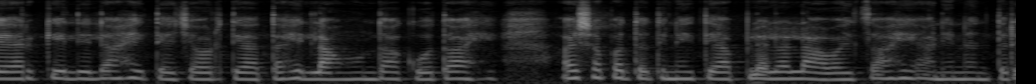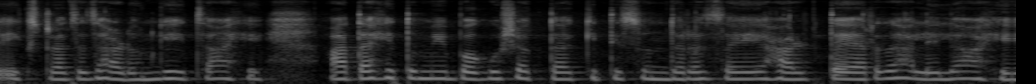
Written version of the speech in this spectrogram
तयार केलेलं आहे त्याच्यावरती आता हे लावून दाखवत आहे. अशा पद्धतीने ते आपल्याला लावायचं आहे आणि नंतर एक्स्ट्राचं झाडून घ्यायचं आहे. आता हे तुम्ही बघू शकता किती सुंदर असं हे हार्ट तयार झालेलं आहे.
